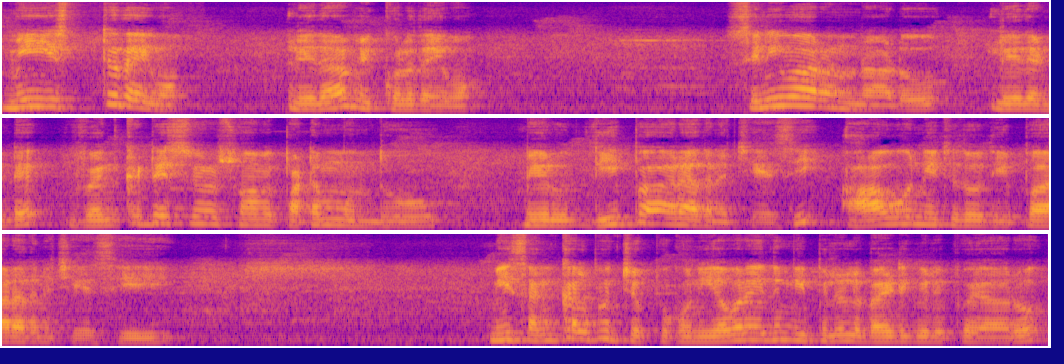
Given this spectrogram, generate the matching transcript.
మీ ఇష్ట దైవం లేదా మీ కులదైవం. శనివారం నాడు లేదంటే వెంకటేశ్వర స్వామి పటం ముందు మీరు దీపారాధన చేసి ఆవు నీతితో దీపారాధన చేసి మీ సంకల్పం చెప్పుకొని ఎవరైతే మీ పిల్లలు బయటకు వెళ్ళిపోయారో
